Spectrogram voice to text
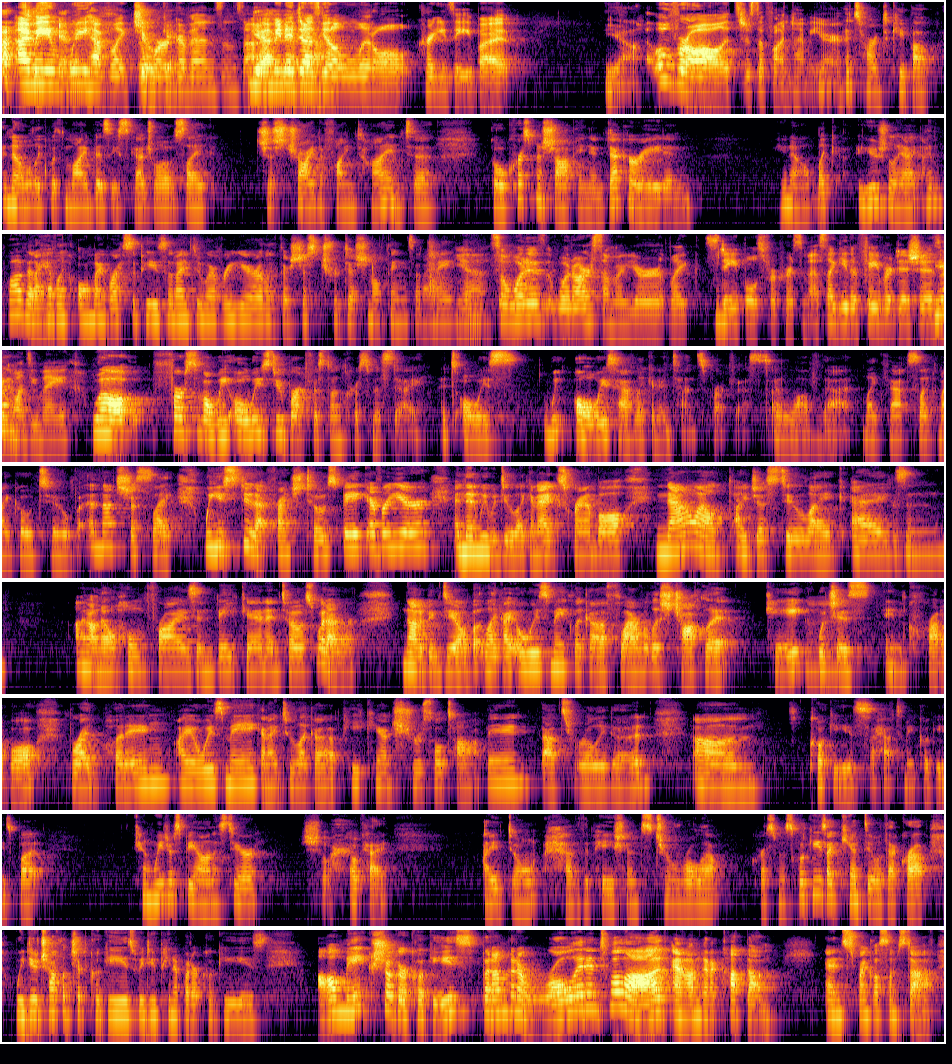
I mean, kidding. we have like the work events and stuff. Yeah, I mean, yeah, it does yeah. get a little crazy, but Yeah. overall, it's just a fun time of year. It's hard to keep up. I know, like with my busy schedule, it was like just trying to find time to go Christmas shopping and decorate and you know, like usually I, I love it. I have like all my recipes that I do every year. Like there's just traditional things that I make. Yeah. So what is what are some of your like mm. staples for Christmas? Like either favorite dishes Yeah. or ones you make? Well, first of all, we always do breakfast on Christmas Day. It's always we always have like an intense breakfast. I love that. Like that's like my go-to. But and that's just like we used to do that French toast bake every year and then we would do like an egg scramble. Now I'll I just do like eggs and I don't know, home fries and bacon and toast, whatever. Not a big deal, but like I always make like a flourless chocolate cake, which mm. is incredible. Bread pudding I always make, and I do like a pecan streusel topping. That's really good. Um, cookies, I have to make cookies, but can we just be honest here? Sure. Okay. I don't have the patience to roll out Christmas cookies. I can't deal with that crap. We do chocolate chip cookies, we do peanut butter cookies. I'll make sugar cookies, but I'm gonna roll it into a log and I'm gonna cut them and sprinkle some stuff.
